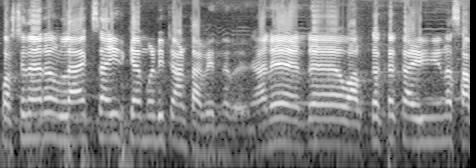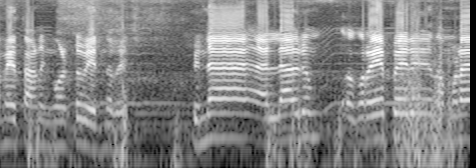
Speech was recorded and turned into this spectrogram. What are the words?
കുറച്ച് നേരം റിലാക്സ് ആയിരിക്കാൻ വേണ്ടിയിട്ടാണ് കേട്ടോ വരുന്നത്. ഞാൻ എന്റെ വർക്കൊക്കെ കഴിഞ്ഞ സമയത്താണ് ഇങ്ങോട്ട് വരുന്നത്. പിന്നെ എല്ലാവരും കുറേ പേര് നമ്മുടെ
